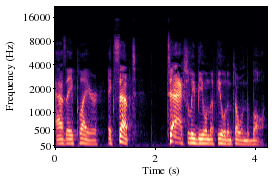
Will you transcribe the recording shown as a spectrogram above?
as a player, except to actually be on the field and throwing the ball.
